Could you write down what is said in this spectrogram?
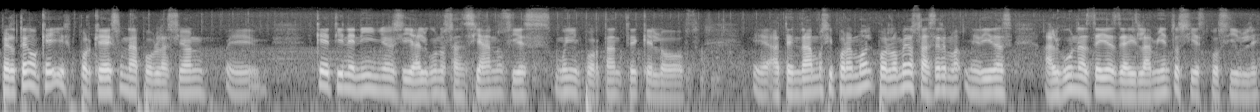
Pero tengo que ir porque es una población eh, que tiene niños y algunos ancianos y es muy importante que los eh, atendamos y por, por, lo menos hacer medidas, algunas de ellas de aislamiento si es posible.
